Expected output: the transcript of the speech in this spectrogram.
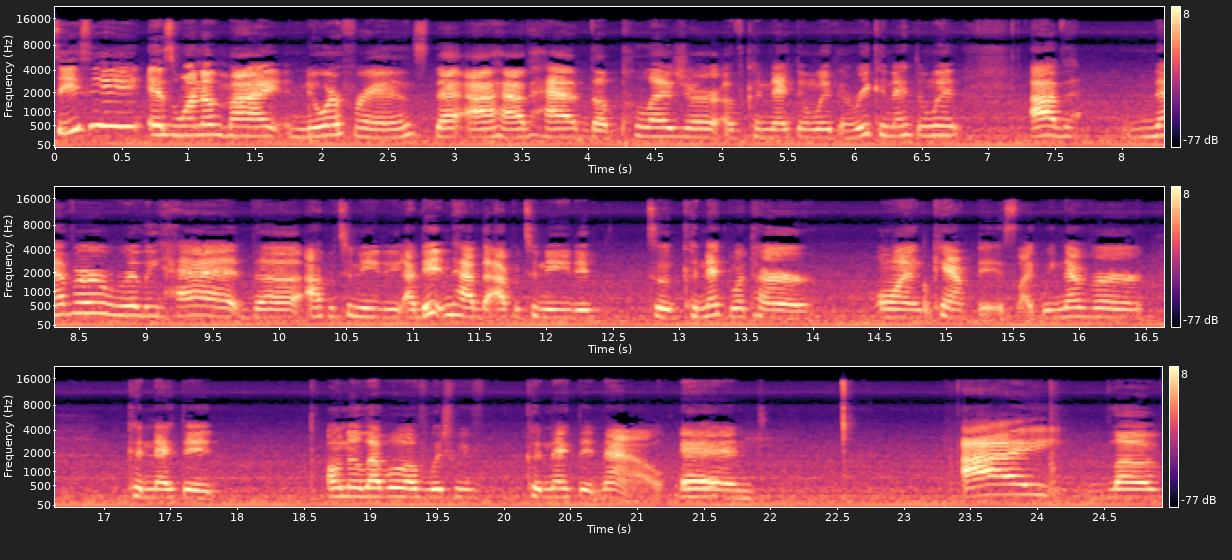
Cece is one of my newer friends that I have had the pleasure of connecting with and reconnecting with. I've never really had the opportunity. I didn't have the opportunity to to connect with her on campus. Like we never connected on the level of which we've connected now. Right. And I love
